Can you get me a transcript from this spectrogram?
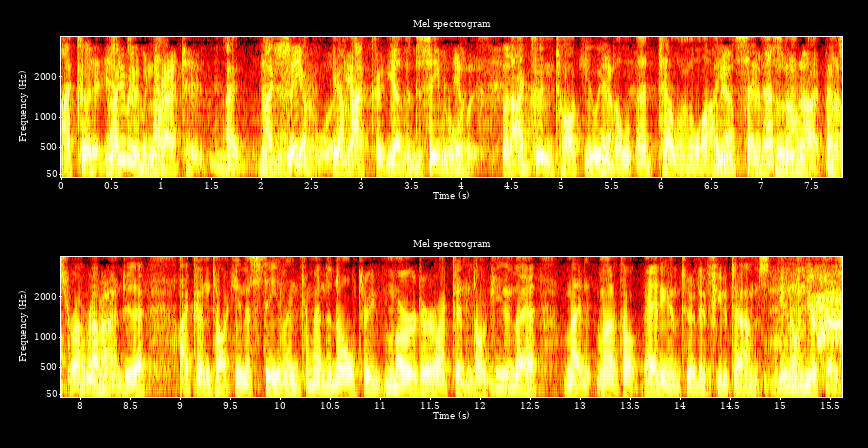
I couldn't. The enemy I could would not. try to. I, The I, deceiver yeah, would, Yeah, yeah. I could. Yeah, the deceiver Yeah, would. but- But, I couldn't talk you into uh, telling a lie. No, You'd say that's not, not. right, Pastor No. Robert. I'm not going to do that. I couldn't talk you into stealing, committing adultery, murder. I couldn't talk you into that. Might might have talked Patty into it a few times, you know, in your case.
